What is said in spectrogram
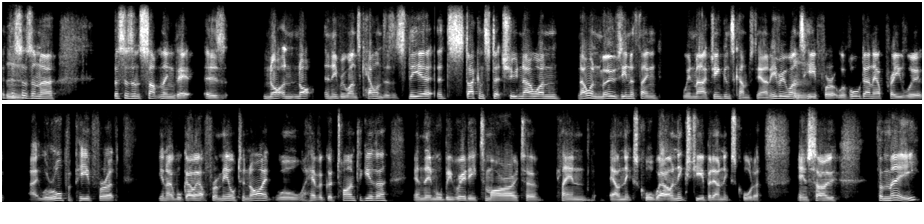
Mm. This isn't a this isn't something that is not in, not in everyone's calendars. It's there. It's stuck in situ. No one no one moves anything when Mark Jenkins comes down. Everyone's mm. here for it. We've all done our pre work. Uh, we're all prepared for it. You know, we'll go out for a meal tonight. We'll have a good time together, and then we'll be ready tomorrow to plan our next quarter. Well, our next year, but our next quarter. And so, for me,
